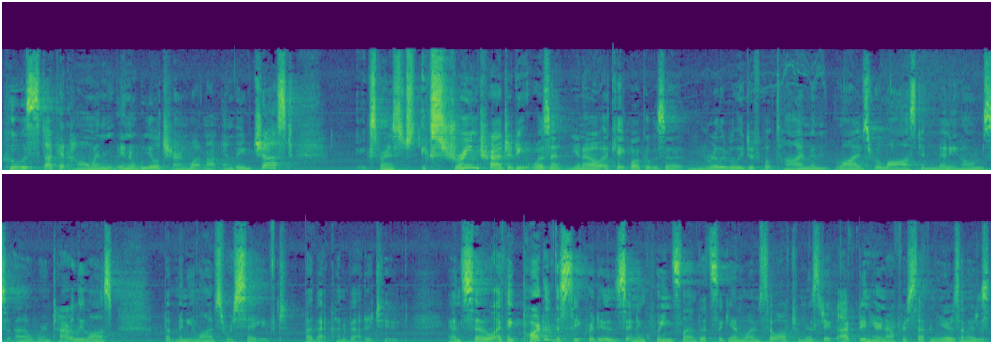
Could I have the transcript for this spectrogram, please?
who was stuck at home and in a wheelchair and whatnot. And they just experienced extreme tragedy. It wasn't, you know, a cakewalk. It was a really, really difficult time, and lives were lost, and many homes uh, were entirely lost, but many lives were saved by that kind of attitude. And so I think part of the secret is, and in Queensland, that's again why I'm so optimistic. I've been here now for seven years, and I just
